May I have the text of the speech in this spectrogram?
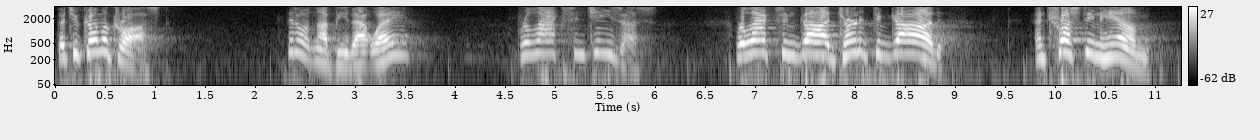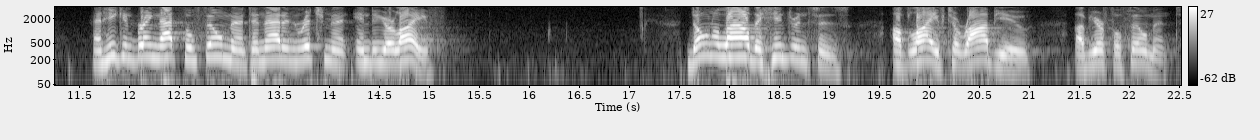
that you come across. It ought not be that way. Relax in Jesus. Relax in God. Turn it to God and trust in Him. And He can bring that fulfillment and that enrichment into your life. Don't allow the hindrances of life to rob you of your fulfillment.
